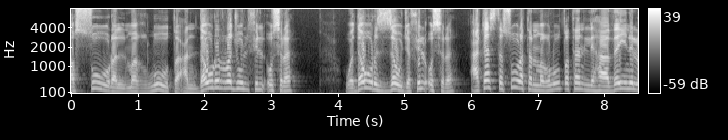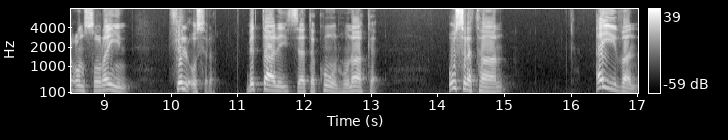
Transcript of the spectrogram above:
الصورة المغلوطة عن دور الرجل في الأسرة ودور الزوجة في الأسرة عكست صورة مغلوطة لهذين العنصرين في الأسرة. بالتالي ستكون هناك أسرتان أيضا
